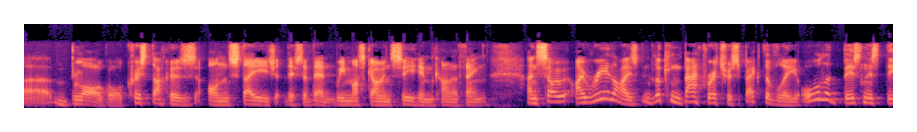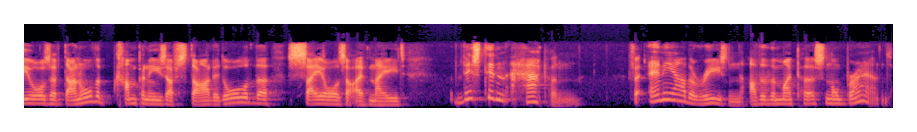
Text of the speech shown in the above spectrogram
uh, blog or Chris Ducker's on stage at this event. We must go and see him, kind of thing. And so I realized, looking back retrospectively, all the business deals I've done, all the companies I've started, all of the sales that I've made, this didn't happen for any other reason other than my personal brand.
